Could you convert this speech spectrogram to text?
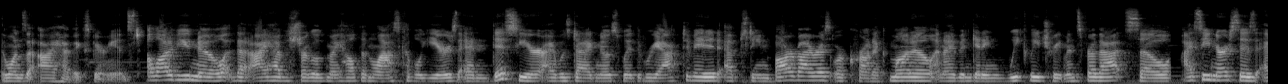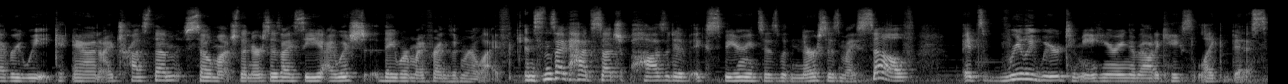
the ones that I have experienced. A lot of you know that I have struggled with my health in the last couple years, and this year I was diagnosed with reactivated Epstein Barr virus or chronic mono, and I've been getting weekly treatments for that. So I see nurses every week, and I trust them so much. The nurses I see, I wish they were my friends in real life. And since I've had such positive experiences with nurses myself, it's really weird to me hearing about a case like this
